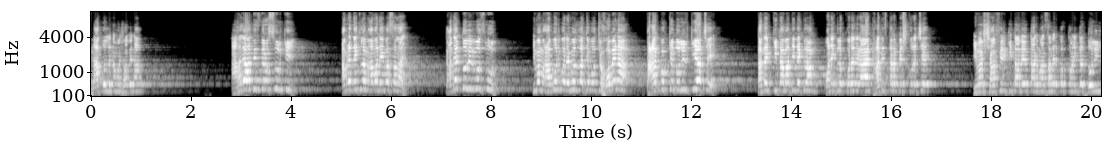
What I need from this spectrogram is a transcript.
না পড়লে নামাজ হবে না। আহলে হাদিসদের রসুল কি? আমরা দেখলাম আবার এই মাসালায়। কাদের দলিল মজবুত? ইমাম আবর রহমুল্লাহ যে বলছে, হবে না। তার পক্ষে দলিল কি আছে? তাদের কিতাবাতি দেখলাম, অনেকগুলো কোরআনের আয়াত, হাদিস তারা পেশ করেছে। ইমাম শাফির কিতাবে তার মাঝহাবের পক্ষে অনেকগুলো দলিল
